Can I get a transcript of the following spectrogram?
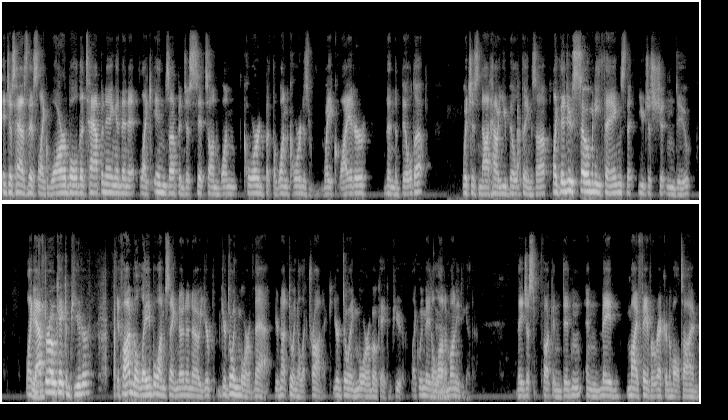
it just has this like warble that's happening and then it like ends up and just sits on one chord but the one chord is way quieter than the build up which is not how you build things up like they do so many things that you just shouldn't do like Yeah. after okay computer if i'm the label i'm saying no no no you're you're doing more of that you're not doing electronic you're doing more of okay computer like we made a lot of money together they just fucking didn't and made my favorite record of all time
